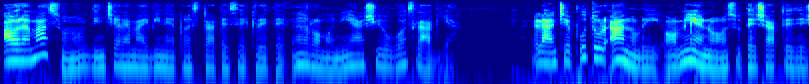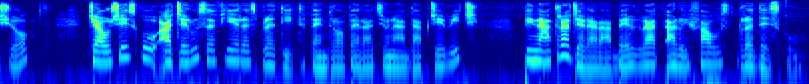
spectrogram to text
au rămas unul din cele mai bine păstrate secrete în România și Iugoslavia. La începutul anului 1978, Ceaușescu a cerut să fie răsplătit pentru operațiunea Dapcevici prin atragerea la Belgrad a lui Faust Brădescu.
